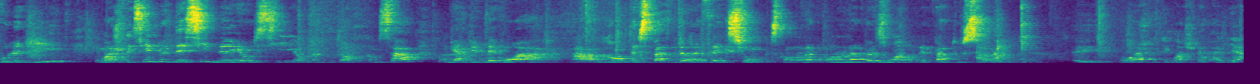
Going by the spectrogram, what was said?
vous le dites. Et moi, je vais essayer de le dessiner aussi en même temps. Comme ça, on garde une mémoire, un grand espace de réflexion, parce qu'on en, a, on en a besoin, on n'est pas tout seul. Et je vous dis, moi, je verrais bien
